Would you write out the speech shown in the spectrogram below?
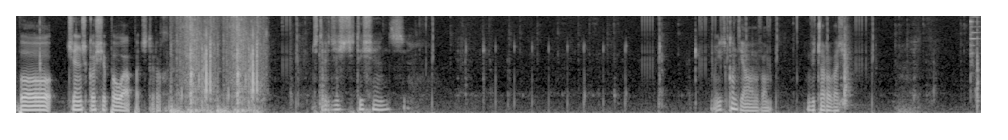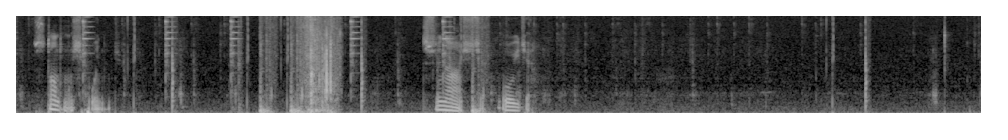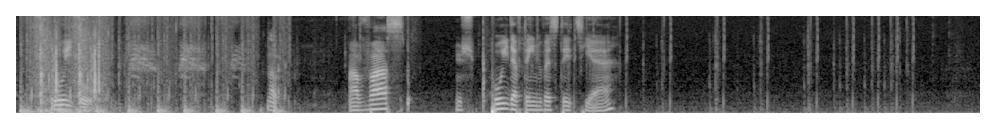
bo ciężko się połapać trochę. 40 tysięcy. No i skąd ja mam wam wyczarować? Stąd musi płynąć. 13. Ujdzie. Tu. Dobra. A was już pójdę w te inwestycje.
